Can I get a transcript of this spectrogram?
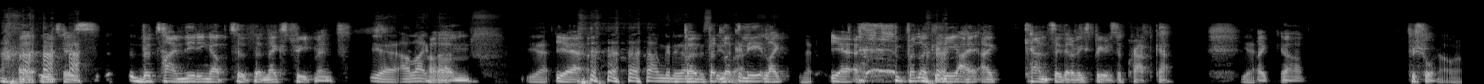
uh, which is the time leading up to the next treatment. Yeah, I like that. Um, yeah, yeah. I'm gonna. But, I'm gonna but luckily, that. like, yeah, yeah. but luckily, I I can't say that I've experienced a crap gap. Yeah, like uh, for sure. Oh,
